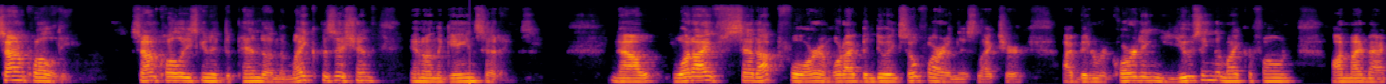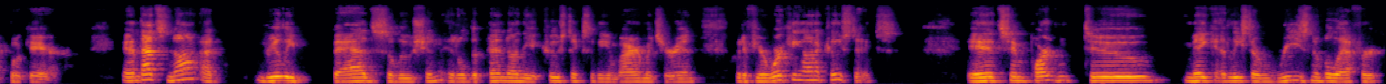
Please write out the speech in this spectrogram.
Sound quality. Sound quality is going to depend on the mic position and on the gain settings. Now, what I've set up for and what I've been doing so far in this lecture, I've been recording using the microphone on my MacBook Air. And that's not a really bad solution. It'll depend on the acoustics of the environment you're in. But if you're working on acoustics, it's important to make at least a reasonable effort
